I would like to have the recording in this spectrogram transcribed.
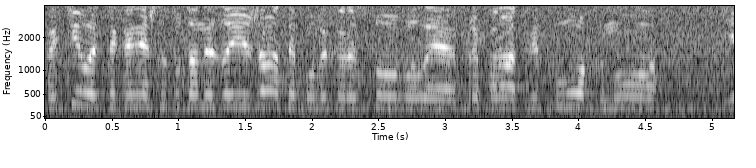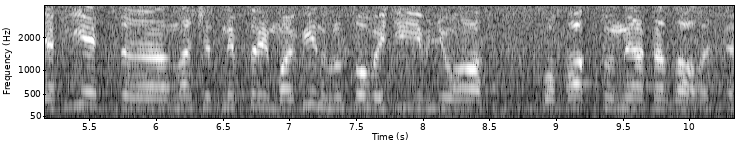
хотілося, звісно, туди не заїжджати, бо використовували препарат від блок, але як є, значить не втримав він, ґрунтової дії в нього по факту не оказалося.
